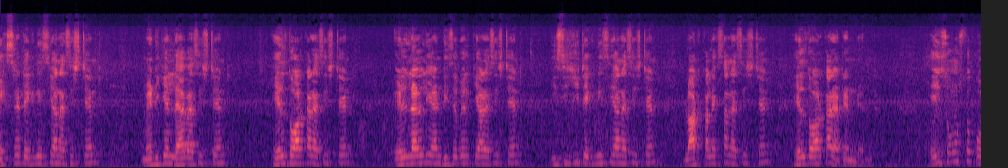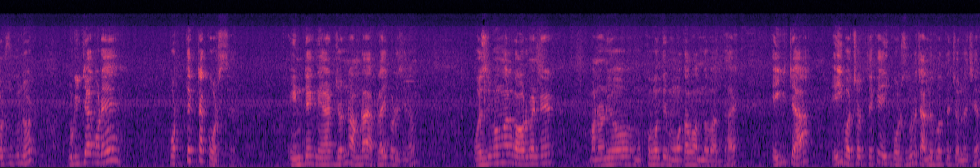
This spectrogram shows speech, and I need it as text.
X ray technician assistant medical lab assistant health worker assistant elderly and disable care assistant ECG technician assistant blood collection assistant health worker attendant এই সমস্ত কোর্সগুলোর কুড়িটা করে প্রত্যেকটা কোর্সে ইনটেক নেওয়ার জন্য আমরা অ্যাপ্লাই করেছিলাম। ওয়েস্টবেঙ্গল গভর্নমেন্টের মাননীয় মুখ্যমন্ত্রী মমতা বন্দ্যোপাধ্যায়। এইটা এই বছর থেকে এই কোর্সগুলো চালু করতে চলেছেন।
